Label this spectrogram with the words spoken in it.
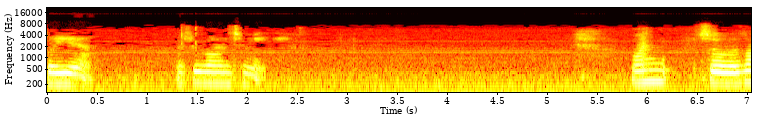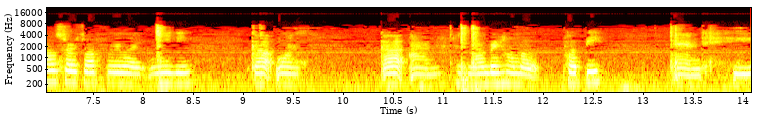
So yeah, let's move on to me. One so it all starts off where like Meaty got one, got um his mom bring home a puppy, and he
